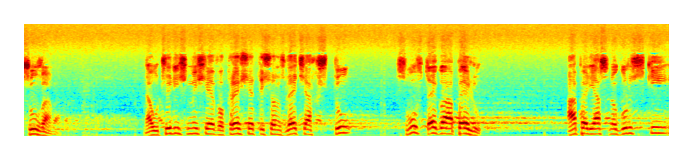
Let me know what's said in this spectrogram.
czuwam. Nauczyliśmy się w okresie tysiąclecia chrztu słów tego apelu. Apel jasnogórski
